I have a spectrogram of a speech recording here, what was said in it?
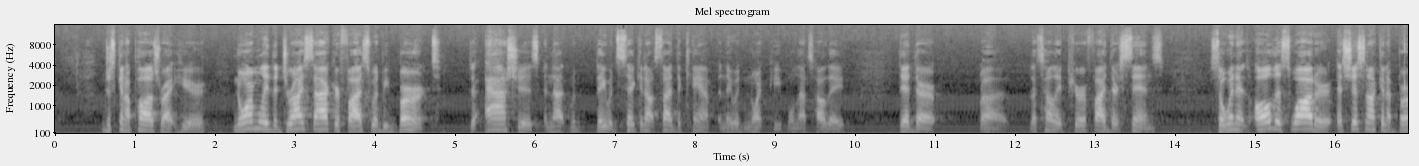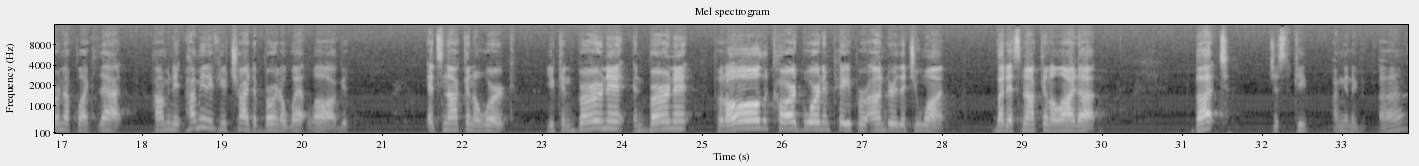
I'm just going to pause right here. Normally, the dry sacrifice would be burnt, the ashes, and that would they would take it outside the camp and they would anoint people, and that's how they did their. Uh, that's how they purified their sins. So when it's all this water, it's just not going to burn up like that. How many, how many of you tried to burn a wet log? It's not going to work. You can burn it and burn it, put all the cardboard and paper under that you want, but it's not going to light up. But, just keep, I'm going to, uh,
